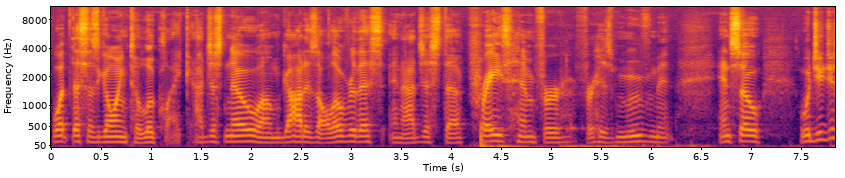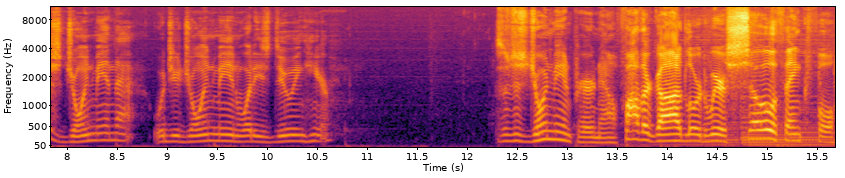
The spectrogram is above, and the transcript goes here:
what this is going to look like. I just know um, God is all over this, and I just uh, praise Him for, for His movement. And so, would you just join me in that? Would you join me in what He's doing here? So just join me in prayer now. Father God, Lord, we are so thankful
